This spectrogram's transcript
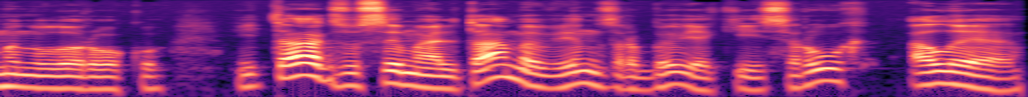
минулого року. І так, з усіма альтами він зробив якийсь рух, але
